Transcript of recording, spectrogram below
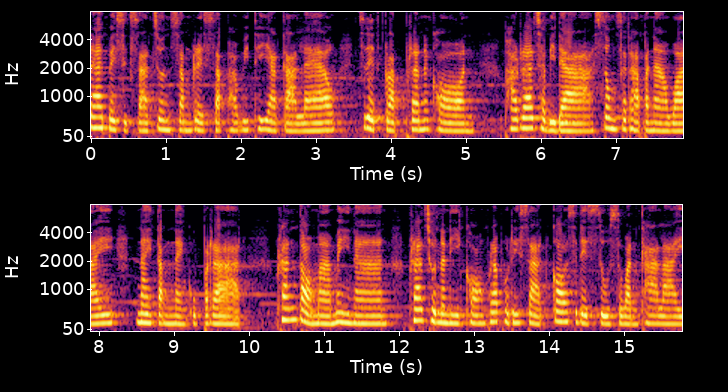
ได้ไปศึกษาจนสำเร็จสัพพวิทยาการแล้ว เสด็จกลับพระนคร ระราชบิดาทรงสถาปนาไว้ในตำแหน่งอุปราช ครั้นต่อมาไม่นาน พระชนนีของพระโพธิสัตว์ก็เสด็จสู่สวรรคาลัย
